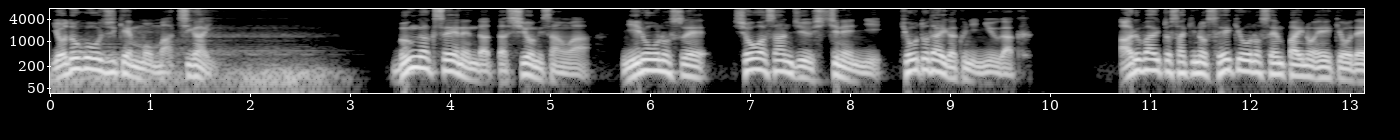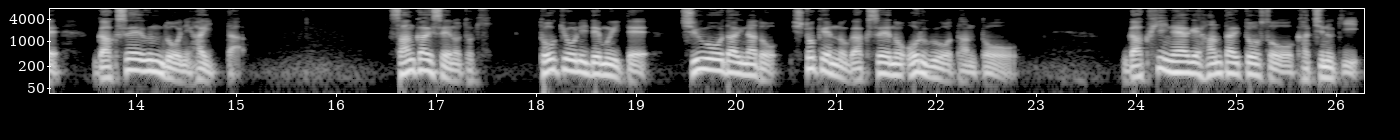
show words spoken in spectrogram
淀号事件も間違い。文学青年だった塩見さんは、二浪の末、昭和37年に京都大学に入学。アルバイト先の政教の先輩の影響で学生運動に入った。3回生の時、東京に出向いて中央大など首都圏の学生のオルグを担当。学費値上げ反対闘争を勝ち抜き、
